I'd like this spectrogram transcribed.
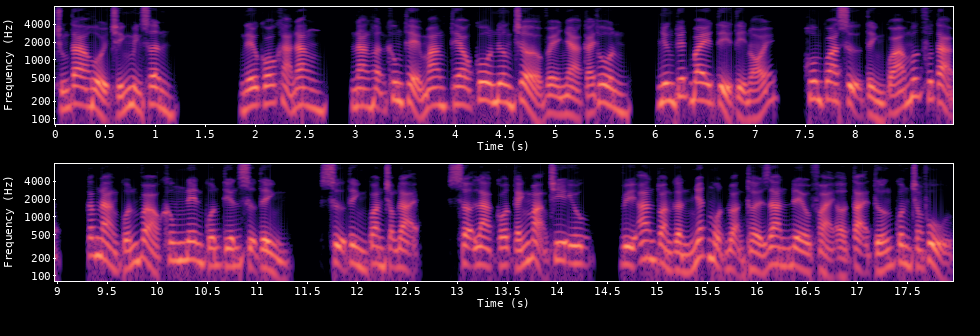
chúng ta hồi chính mình sân. Nếu có khả năng, nàng hận không thể mang theo cô nương trở về nhà cái thôn, nhưng tuyết bay tỉ tỉ nói, hôm qua sự tình quá mức phức tạp, các nàng cuốn vào không nên cuốn tiến sự tình, sự tình quan trọng đại, sợ là có tánh mạng chi ưu, vì an toàn gần nhất một đoạn thời gian đều phải ở tại tướng quân trong phủ.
